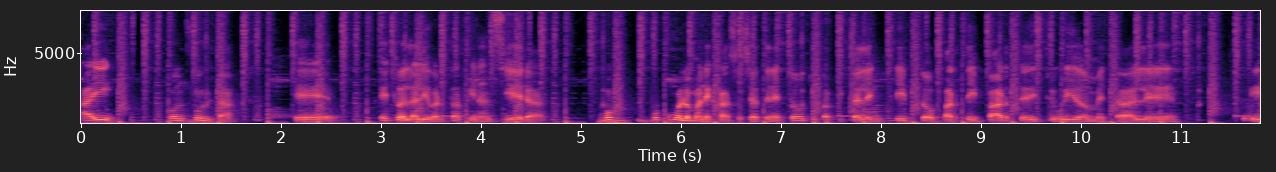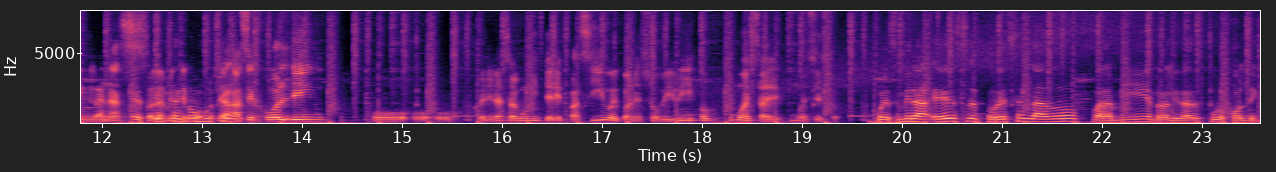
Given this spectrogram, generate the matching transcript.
ahí, consulta. Eh, esto de la libertad financiera, ¿vos, cómo lo manejas? O sea, tenés todo tu capital en cripto, parte y parte, distribuido en metales, y ganás solamente, o sea, haces holding o, o, generas algún interés pasivo y con eso vivís? ¿Cómo es, ¿Cómo es eso? Pues mira, es por ese lado, para mí en realidad es puro holding,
